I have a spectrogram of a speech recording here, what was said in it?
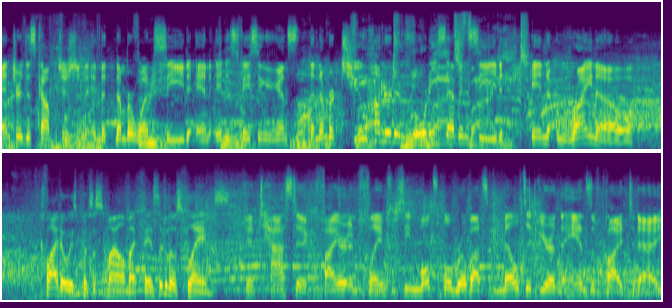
entered this competition in the number one three, seed, and it is two, facing against one. the number 247 Robots seed in Rhino. Clyde always puts a smile on my face. Look at those flames. Fantastic fire and flames. We've seen multiple robots melted here at the hands of Clyde today,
